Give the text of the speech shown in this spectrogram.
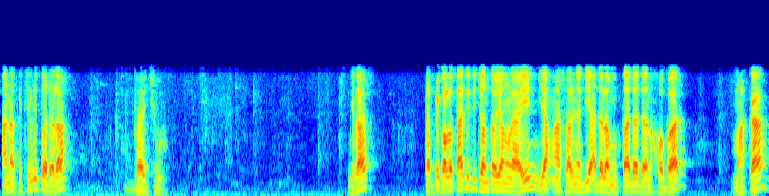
Anak kecil itu adalah baju. Jelas? Tapi kalau tadi di contoh yang lain, yang asalnya dia adalah mubtada dan khobar, maka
